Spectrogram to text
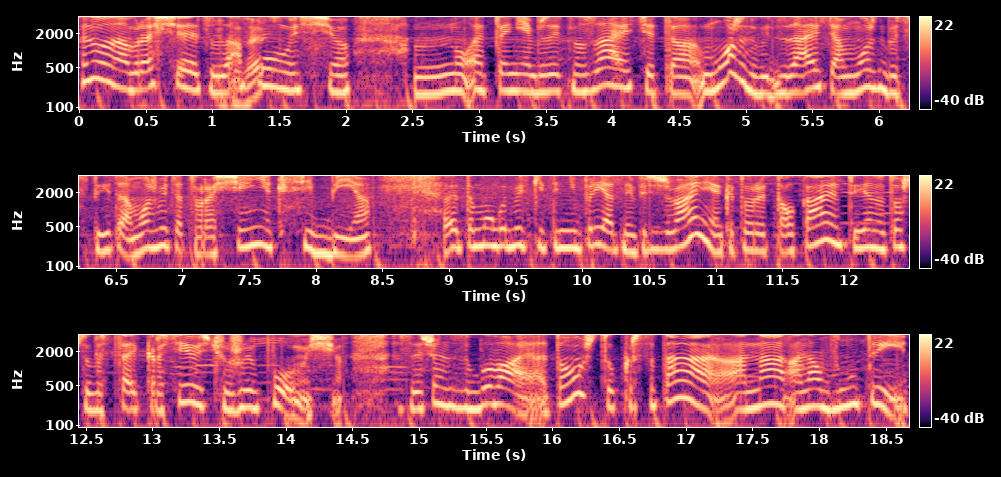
Поэтому она обращается за помощью. Ну, это не обязательно зависть, это может быть зависть, а может быть стыд, а может быть отвращение к себе себе. Это могут быть какие-то неприятные переживания, которые толкают ее на то, чтобы стать красивой с чужой помощью. Совершенно забывая о том, что красота, она, она внутри.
